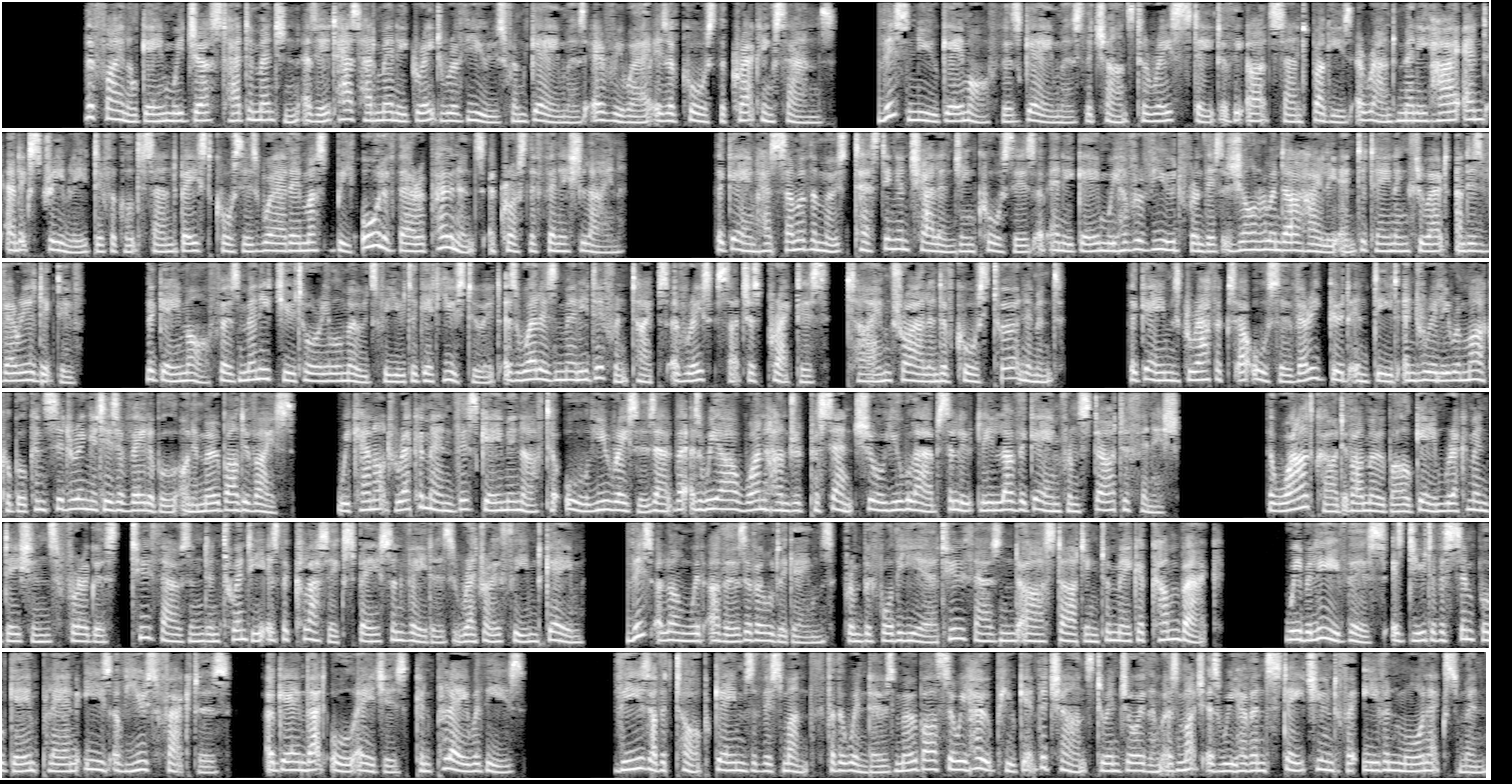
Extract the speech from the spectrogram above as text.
The final game we just had to mention as it has had many great reviews from gamers everywhere is of course the Cracking Sands. This new game offers gamers the chance to race state-of-the-art sand buggies around many high-end and extremely difficult sand-based courses where they must beat all of their opponents across the finish line. The game has some of the most testing and challenging courses of any game we have reviewed from this genre and are highly entertaining throughout and is very addictive. The game offers many tutorial modes for you to get used to it as well as many different types of race such as practice, time trial and of course tournament. The game's graphics are also very good indeed and really remarkable considering it is available on a mobile device. We cannot recommend this game enough to all you racers out there as we are 100% sure you will absolutely love the game from start to finish. The wildcard of our mobile game recommendations for August 2020 is the classic Space Invaders retro-themed game. This along with others of older games from before the year 2000 are starting to make a comeback. We believe this is due to the simple gameplay and ease of use factors, a game that all ages can play with ease. These are the top games of this month for the Windows Mobile so we hope you get the chance to enjoy them as much as we have and stay tuned for even more next men.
